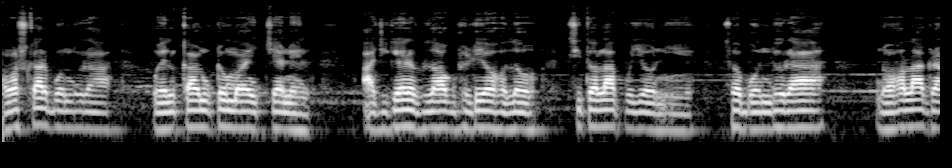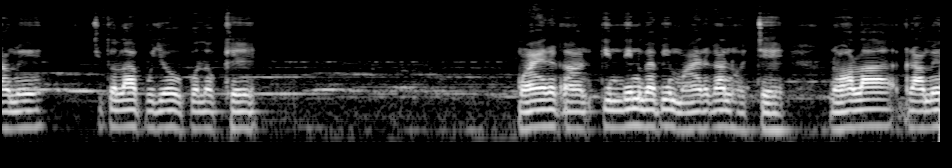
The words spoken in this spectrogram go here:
নমস্কার বন্ধুরা ওয়েলকাম টু মাই চ্যানেল আজকের ব্লগ ভিডিও হলো শীতলা পুজো নিয়ে। সব বন্ধুরা, নহলা গ্রামে শীতলা পুজো উপলক্ষে মায়ের গান, তিন দিনব্যাপী মায়ের গান হচ্ছে। নহলা গ্রামে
